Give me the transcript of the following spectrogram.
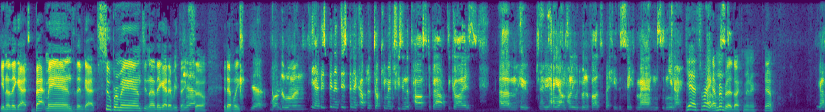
you know, they got Batmans, they've got Supermans, you know, they got everything. Yeah. So it definitely, Yeah, Wonder Woman. Yeah, there's been a, there's been a couple of documentaries in the past about the guys um, who who hang out on Hollywood Boulevard, especially the Supermans, and you know, yeah, that's right. I remember that documentary. Yeah. Yeah.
